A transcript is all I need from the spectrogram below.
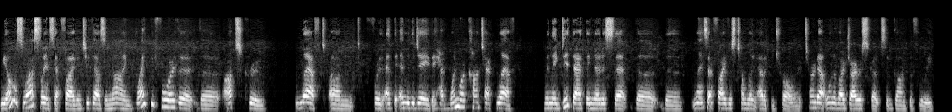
We almost lost Landsat 5 in 2009, right before the, the ops crew left um, for at the end of the day. They had one more contact left. When they did that, they noticed that the, the Landsat 5 was tumbling out of control. And it turned out one of our gyroscopes had gone kaflooey.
